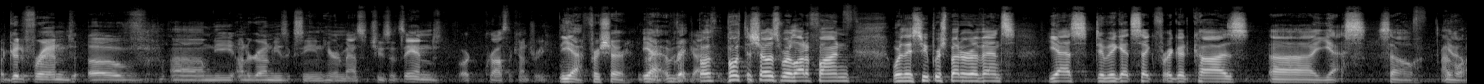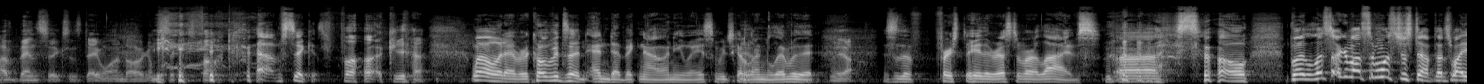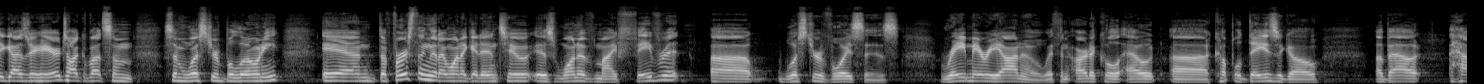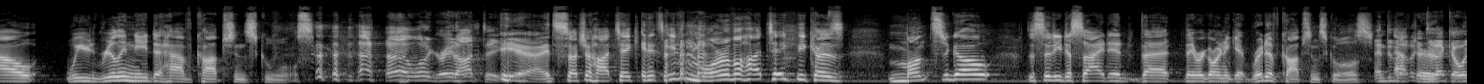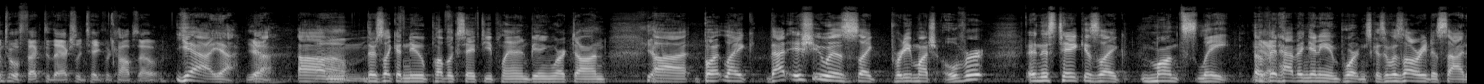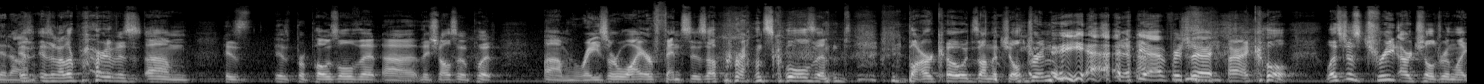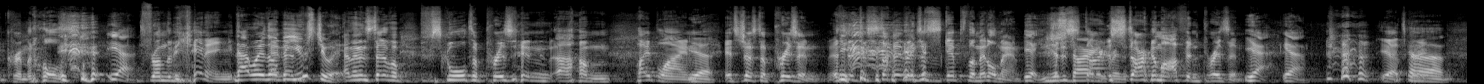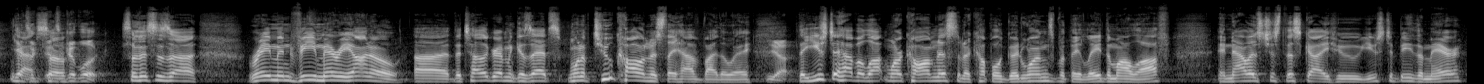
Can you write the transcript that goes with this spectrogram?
a good friend of um, the underground music scene here in Massachusetts and across the country. Yeah, for sure. yeah, great both both the shows were a lot of fun. Were they super spreader events? Yes. Did we get sick for a good cause? Uh, yes. So I've, I've been sick since day one, dog. I'm sick as fuck. I'm sick as fuck. Yeah, Well, whatever. COVID's an endemic now, anyway, so we just got to Yeah. learn to live with it. yeah. This is the first day of the rest of our lives. Uh, so, but let's talk about some Worcester stuff. That's why you guys are here. Talk about some some Worcester baloney. And the first thing that I want to get into is one of my favorite uh, Worcester voices, Ray Mariano, with an article out uh, a couple days ago about how we really need to have cops in schools. what a great hot take. Yeah, it's such a hot take. And it's even more of a hot take because months ago, the city decided that they were going to get rid of cops in schools. And did that, did that go into effect? Did they actually take the cops out? Yeah, yeah, yeah. Yeah. Um, there's like a new public safety plan being worked on. Yeah. Uh, but like that issue is like pretty much over. And this take is like months late of Yeah. it having any importance because it was already decided on. Is, is another part of his um, his his proposal that uh, they should also put um, razor wire fences up around schools and barcodes on the children? yeah, yeah, for sure. All right, cool. let's just treat our children like criminals Yeah. from the beginning. That way they'll be then- used to it. And then instead of a school to prison um, pipeline, Yeah. it's just a prison. It just, it just skips the middleman. Yeah, you just start in start them off in prison. Yeah, yeah. Yeah, it's great. Um, yeah, it's a, it's a good look. So this is uh, Raymond V. Mariano, uh, the Telegram and Gazette's one of two columnists they have, by the way. Yeah. They used to have a lot more columnists and a couple of good ones, but they laid them all off. And now it's just this guy who used to be the mayor,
